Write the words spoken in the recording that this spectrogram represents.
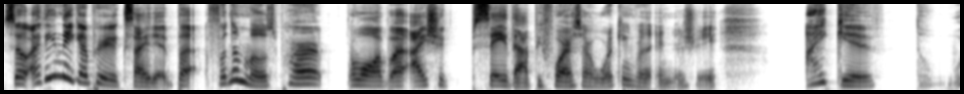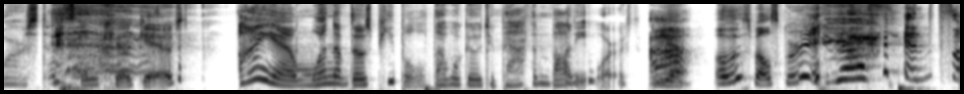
So I think they get pretty excited. But for the most part, well, but I should say that before I start working for the industry, I give the worst skincare gifts. I am one of those people that will go to Bath and Body Works. Ah. Oh, this smells great. Yes. it's so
